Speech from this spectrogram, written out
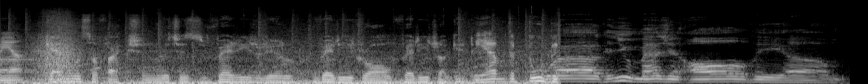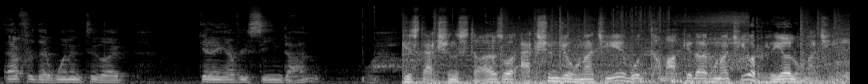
Miyan. Canvas of action which is very real, very raw, very rugged. We have the two big Wow, can you imagine all the um, effort that went into like getting every scene done? Biggest action stars और एक्शन जो होना चाहिए वो धमाकेदार होना चाहिए और रियल होना चाहिए.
